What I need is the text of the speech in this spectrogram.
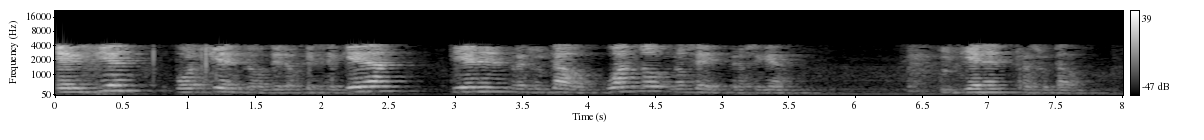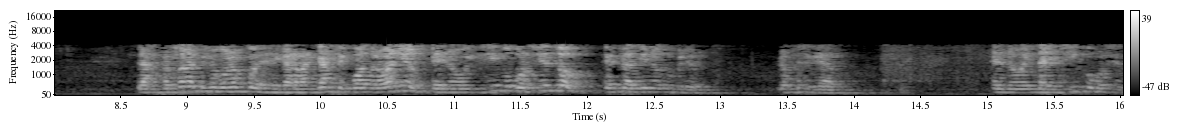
El 100% de los que se quedan tienen resultado. ¿Cuánto? No sé, pero se quedan. Y tienen resultado. Las personas que yo conozco desde que arranqué hace 4 años, el 95% es platino superior. Los que se quedaron. El 95%.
